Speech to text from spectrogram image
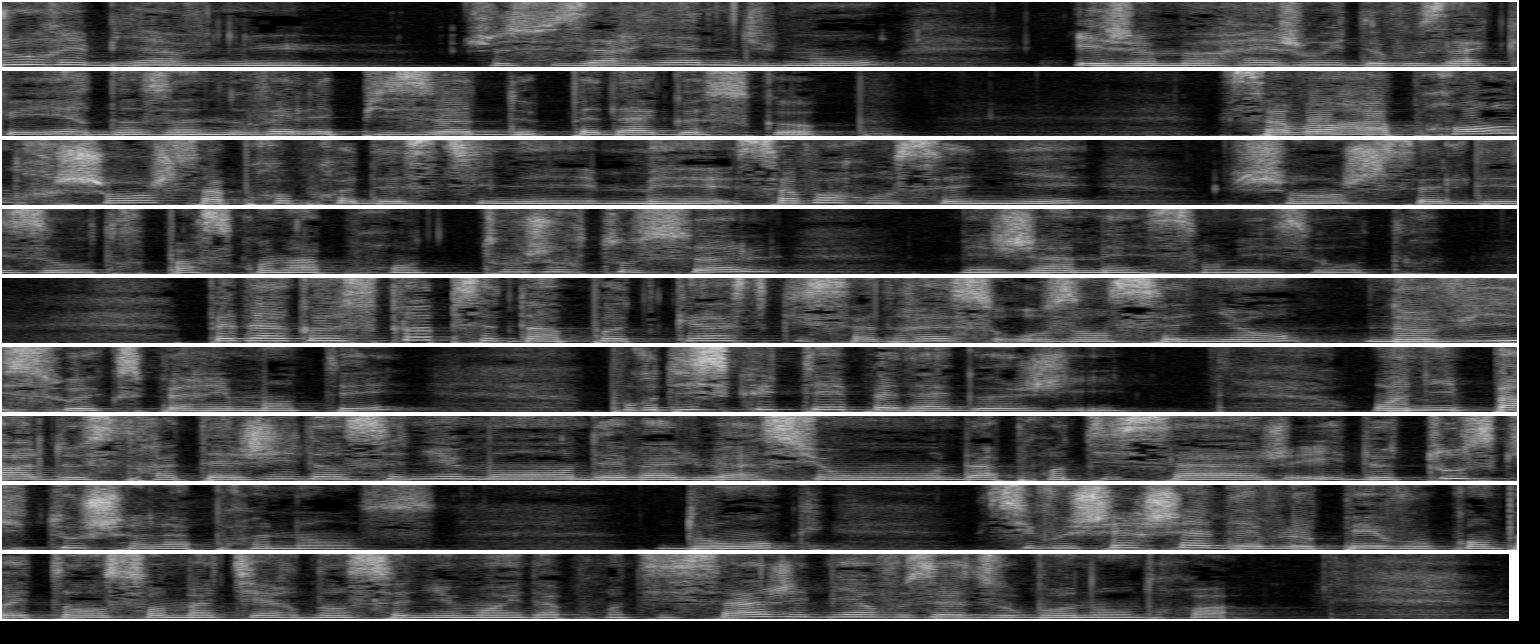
Bonjour et bienvenue. Je suis Ariane Dumont et je me réjouis de vous accueillir dans un nouvel épisode de Pédagoscope. Savoir apprendre change sa propre destinée, mais savoir enseigner change celle des autres parce qu'on apprend toujours tout seul, mais jamais sans les autres. Pédagoscope, c'est un podcast qui s'adresse aux enseignants, novices ou expérimentés, pour discuter pédagogie. On y parle de stratégie d'enseignement, d'évaluation, d'apprentissage et de tout ce qui touche à l'apprenance. Donc, si vous cherchez à développer vos compétences en matière d'enseignement et d'apprentissage, eh bien vous êtes au bon endroit.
